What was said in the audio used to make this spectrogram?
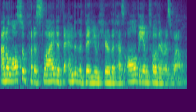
and I'll also put a slide at the end of the video here that has all the info there as well.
